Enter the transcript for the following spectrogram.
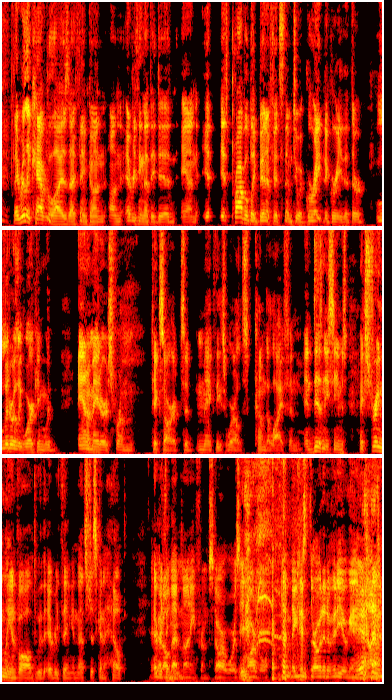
they really capitalized, I think, on on everything that they did, and it it probably benefits them to a great degree that they're literally working with animators from Pixar to make these worlds come to life, and and Disney seems extremely involved with everything, and that's just going to help. They've got all that money from Star Wars and Yeah. Marvel. they just throw it at a video game, Yeah. not even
